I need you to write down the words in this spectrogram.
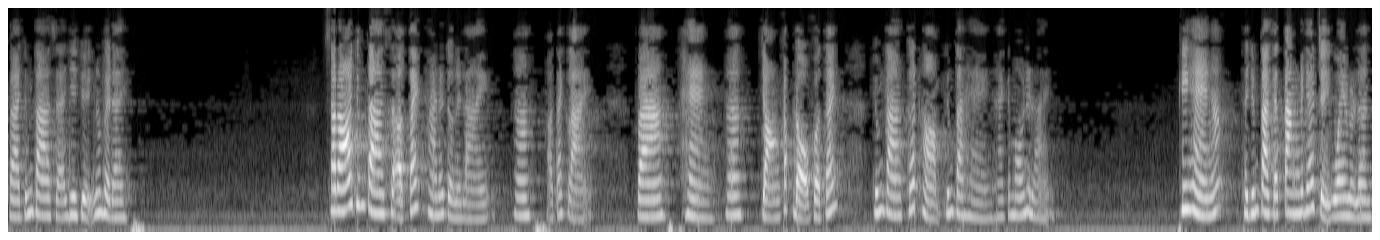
và chúng ta sẽ di chuyển nó về đây. Sau đó chúng ta sẽ attack hai đối tượng này lại. Ha attack lại và hàng ha chọn cấp độ vertex. Chúng ta kết hợp chúng ta hàng hai cái mối này lại. Khi hàng á thì chúng ta sẽ tăng cái giá trị của em này lên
